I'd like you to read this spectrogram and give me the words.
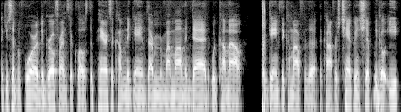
Like you said before, the girlfriends are close, the parents are coming to games. I remember my mom and dad would come out for games. They come out for the, the conference championship. We go eat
